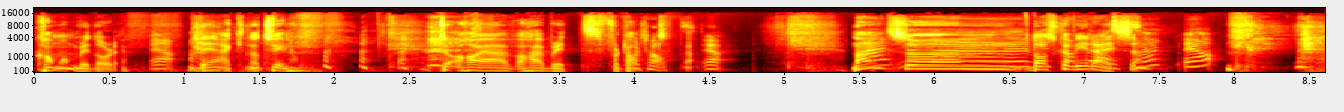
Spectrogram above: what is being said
kan man bli dårlig. Ja. Det er ikke noe tvil om. Har, jeg, har jeg blitt fortalt. Fortalt. Ja. Nei, så men, eh, da skal vi reise. reise. Ja.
